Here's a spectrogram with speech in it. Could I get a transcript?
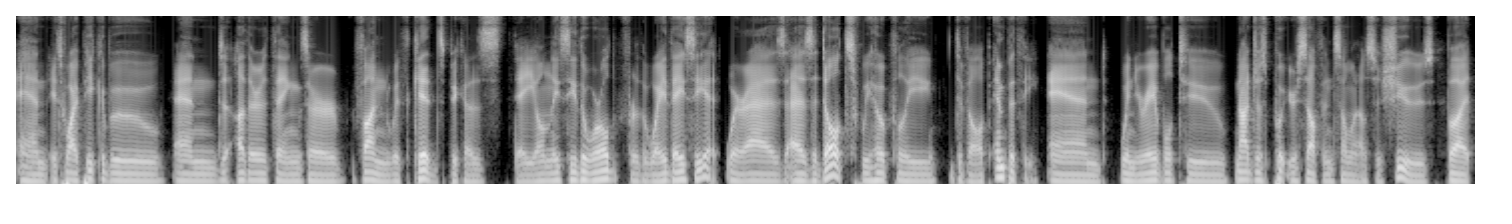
And it's why peekaboo and other things are fun with kids because they only see the world for the way they see it. Whereas as adults, we hopefully develop develop empathy. And when you're able to not just put yourself in someone else's shoes, but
